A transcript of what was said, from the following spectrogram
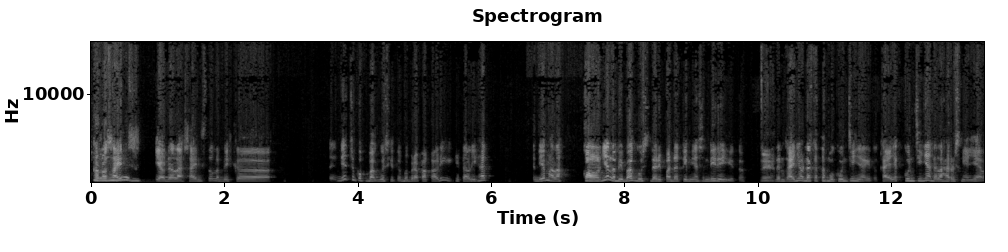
Kalau Sainz ya udahlah Sainz tuh lebih ke dia cukup bagus gitu. Beberapa kali kita lihat dia malah call-nya lebih bagus daripada timnya sendiri gitu. Iya. Dan kayaknya udah ketemu kuncinya gitu. Kayaknya kuncinya adalah harus ngeyel.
